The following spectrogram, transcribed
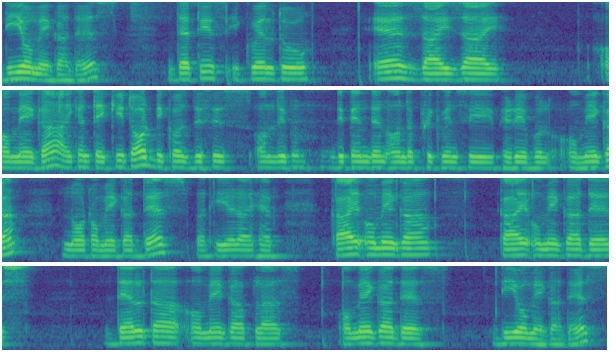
d omega dash that is equal to s xi xi omega. I can take it out because this is only dependent on the frequency variable omega not omega dash but here i have chi omega chi omega dash delta omega plus omega dash d omega dash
